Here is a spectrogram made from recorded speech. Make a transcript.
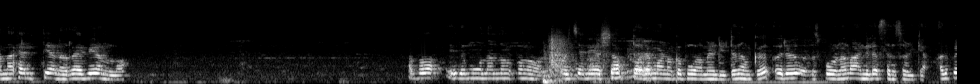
എന്നാൽ ഹെൽത്തിയാണ് റവിയാണല്ലോ അപ്പോൾ ഇത് മൂന്നെണ്ണം ഒഴിച്ചതിന് ശേഷം ടരം മണമൊക്കെ പോകാൻ വേണ്ടിയിട്ട് നമുക്ക് ഒരു സ്പൂണ് വാനില എസൻസ് ഒഴിക്കാം. അതിപ്പോൾ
